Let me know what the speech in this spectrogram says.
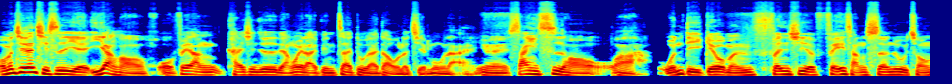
我们今天其实也一样哈，我非常开心，就是两位来宾再度来到我的节目来，因为上一次哈哇，文迪给我们分析的非常深入，从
